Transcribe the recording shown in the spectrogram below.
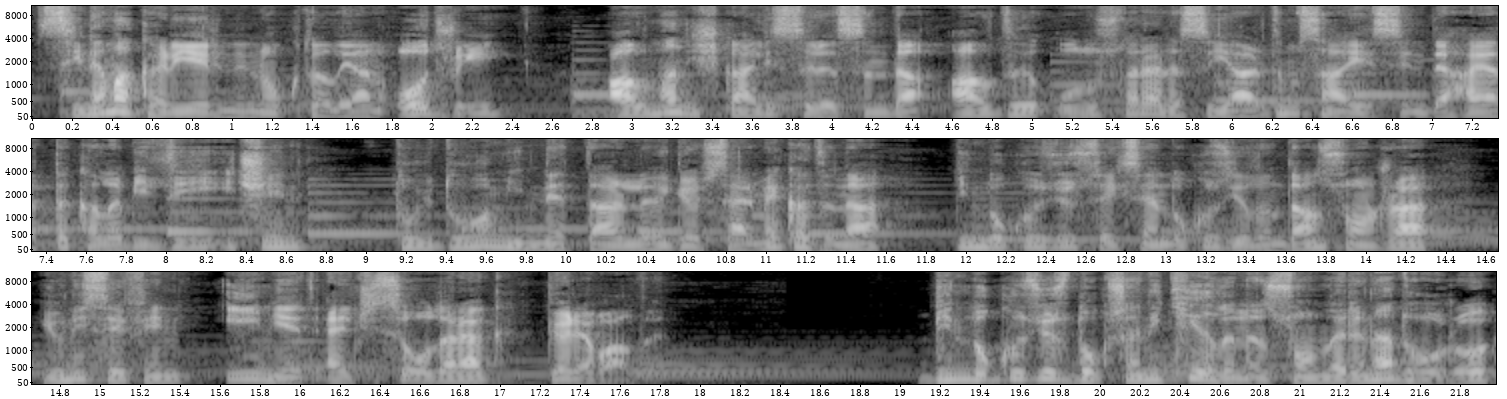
Sinema kariyerini noktalayan Audrey, Alman işgali sırasında aldığı uluslararası yardım sayesinde hayatta kalabildiği için duyduğu minnettarlığı göstermek adına 1989 yılından sonra UNICEF'in iyi niyet elçisi olarak görev aldı. 1992 yılının sonlarına doğru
